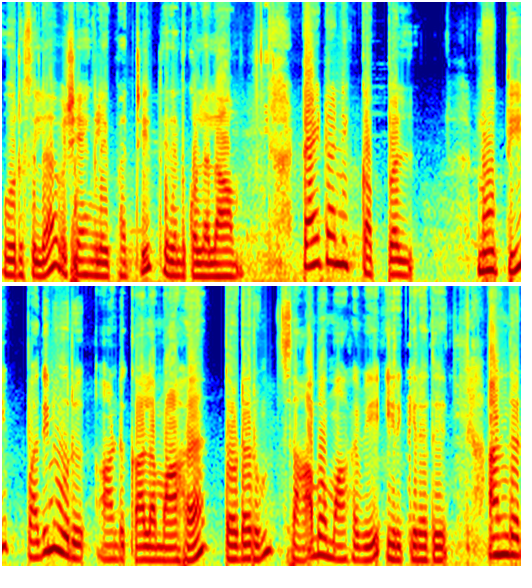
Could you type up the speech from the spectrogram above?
ஒரு சில விஷயங்களை பற்றி தெரிந்து கொள்ளலாம். டைட்டானிக் கப்பல் நூற்றி பதினோரு ஆண்டு காலமாக தொடரும் சாபமாகவே இருக்கிறது. அந்த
